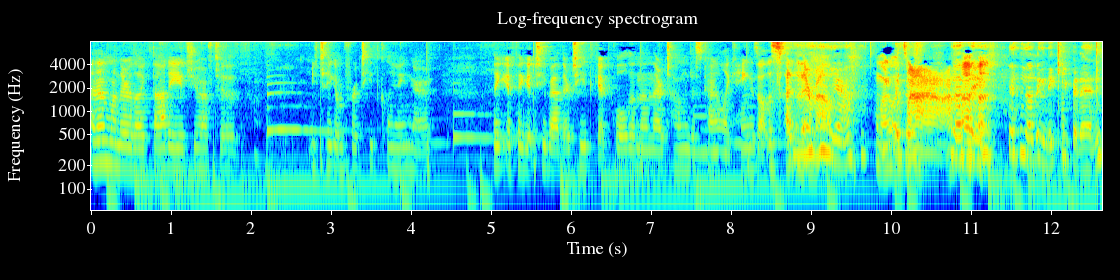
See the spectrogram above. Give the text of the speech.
And then when they're like that age, you have to you take them for teeth cleaning or. They, if they get too bad, their teeth get pulled, and then their tongue just kind of like hangs out the side of their mouth. yeah. And they're like, "Ah." nothing, nothing to keep it in.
